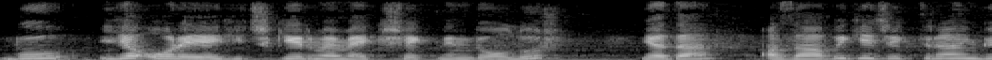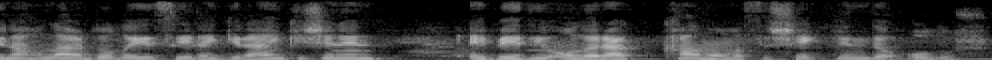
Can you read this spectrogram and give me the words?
bu ya oraya hiç girmemek şeklinde olur ya da azabı geciktiren günahlar dolayısıyla giren kişinin ebedi olarak kalmaması şeklinde olur.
